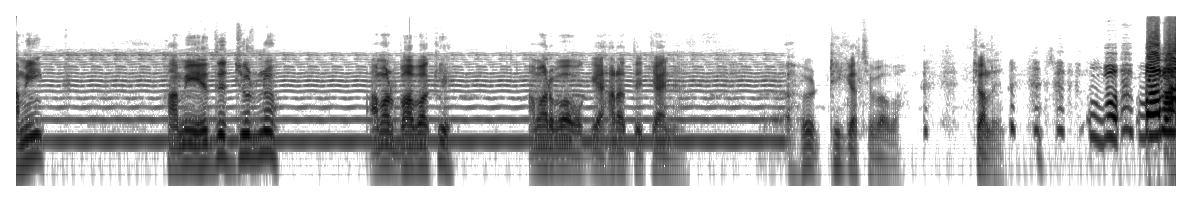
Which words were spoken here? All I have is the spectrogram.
আমি আমি এদের জন্য আমার বাবাকে আমার বাবাকে হারাতে চাই না। ঠিক আছে বাবা চলেন। বাবা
